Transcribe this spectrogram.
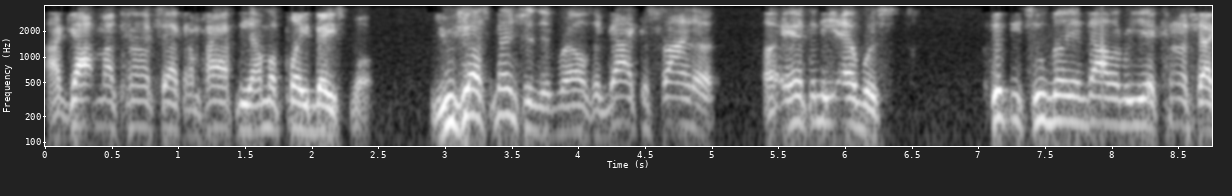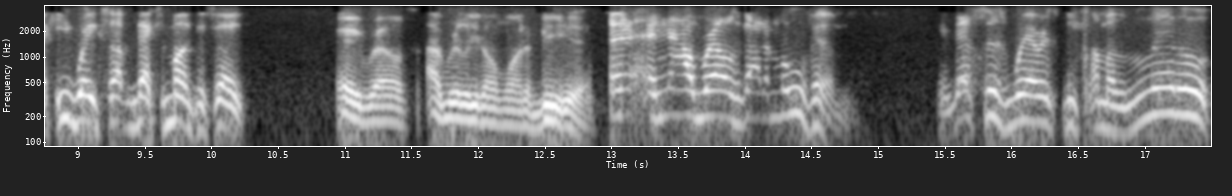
I got my contract. I'm happy. I'm gonna play baseball. You just mentioned it, Wells. A guy could sign a, a Anthony Edwards, fifty-two million dollar a year contract. He wakes up next month and says, "Hey, Wells, I really don't want to be here." And, and now Wells got to move him. And this is where it's become a little.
